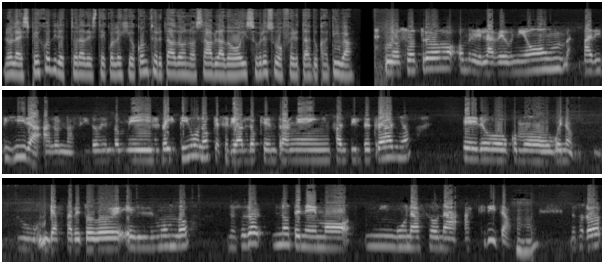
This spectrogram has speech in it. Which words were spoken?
Lola Espejo, directora de este colegio concertado, nos ha hablado hoy sobre su oferta educativa. Nosotros, hombre, la reunión va dirigida a los nacidos en 2021, que serían los que entran en infantil de tres años, pero como, bueno, ya sabe todo el mundo, nosotros no tenemos ninguna zona adscrita. Nosotros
